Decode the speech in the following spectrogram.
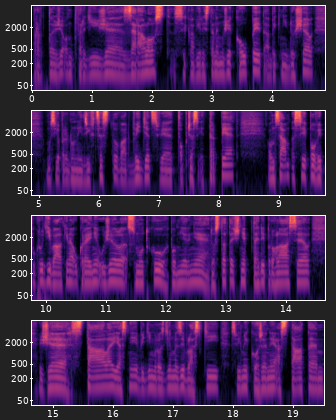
protože on tvrdí, že zralost si klavírista nemůže koupit, aby k ní došel. Musí opravdu nejdřív cestovat, vidět svět, občas i trpět. On sám si po vypuknutí války na Ukrajině užil smutku poměrně dostatečně. Tehdy prohlásil, že stále jasně vidím rozdíl mezi vlastí, svými kořeny a státem.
